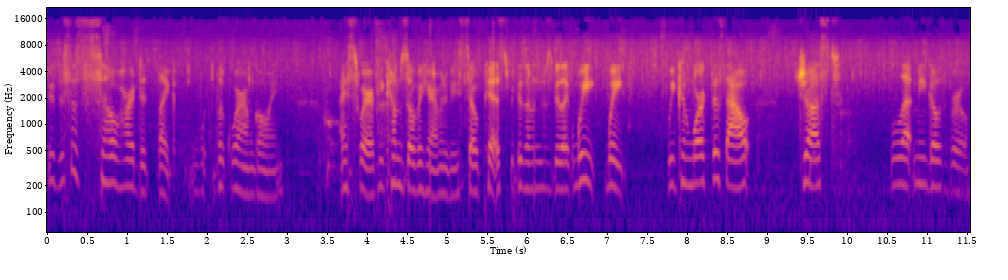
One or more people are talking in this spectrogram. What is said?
Dude, this is so hard to, like, look where I'm going. I swear, if he comes over here, I'm going to be so pissed because I'm going to just be like, wait, wait, we can work this out. Just let me go through.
